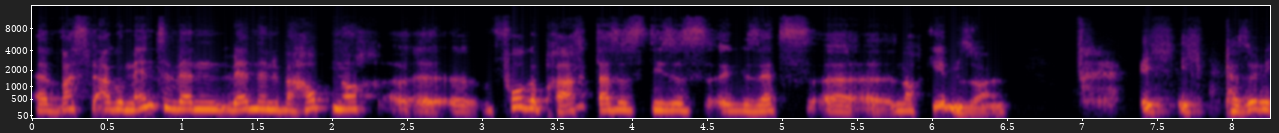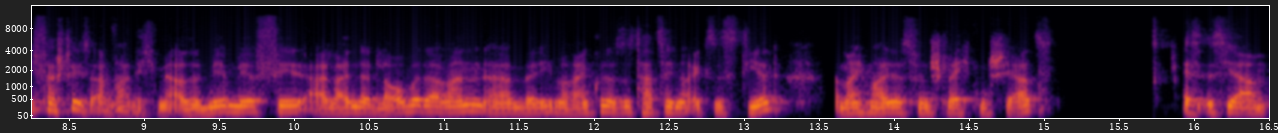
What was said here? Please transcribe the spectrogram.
Äh, was für Argumente werden, werden denn überhaupt noch äh, äh vorgebracht, dass es dieses äh, Gesetz äh, noch geben soll? Ich, ich persönlich verstehe es einfach nicht mehr. Also mir, mir fehlt allein der Glaube daran, äh, wenn ich immer reingucke, dass es tatsächlich noch existiert. Manchmal halte ich es für einen schlechten Scherz. Es ist ja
